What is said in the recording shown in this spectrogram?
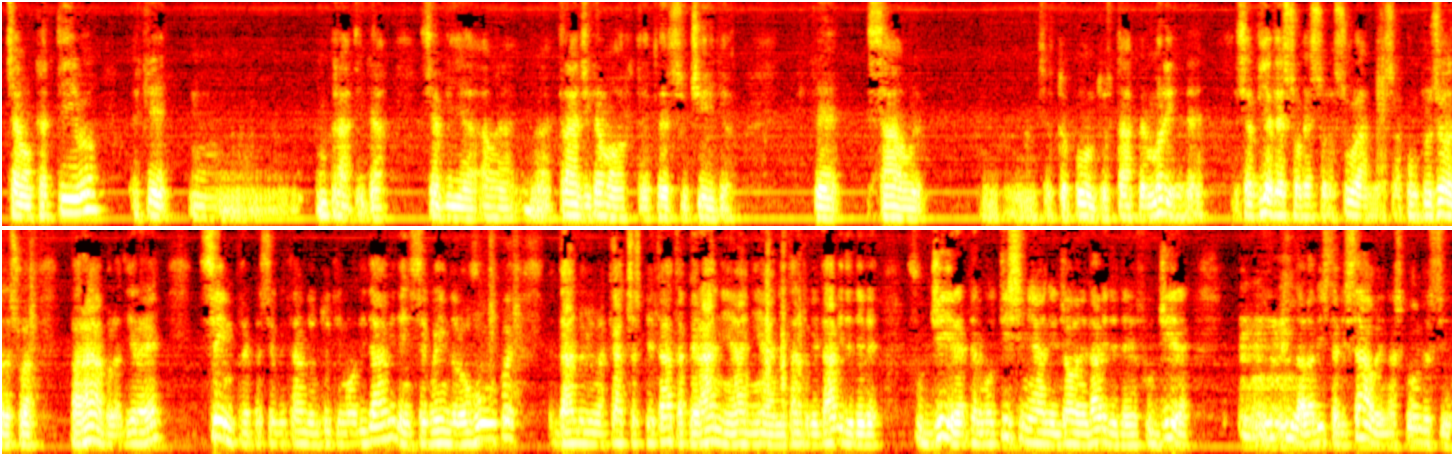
diciamo, cattivo e che mh, mm, in pratica si avvia a una, una, tragica morte per suicidio, che Saul mm, a un certo punto sta per morire, si avvia adesso verso la sua, verso la conclusione della sua parabola di re, sempre perseguitando in tutti i modi Davide, inseguendolo ovunque, dandogli una caccia spietata per anni e anni e anni, tanto che Davide deve fuggire, per moltissimi anni il giovane Davide deve fuggire dalla vista di Saul, nascondersi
